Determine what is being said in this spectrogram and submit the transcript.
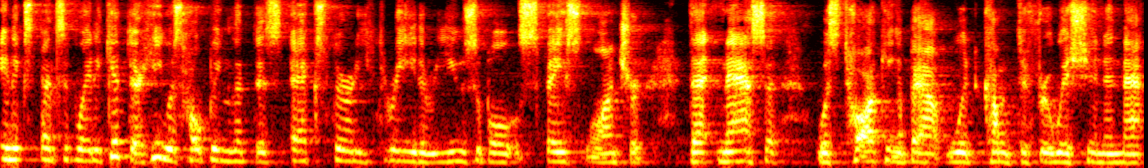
inexpensive way to get there. He was hoping that this X-33, the reusable space launcher that NASA was talking about would come to fruition and that,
